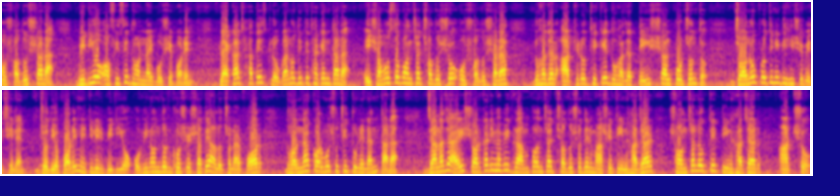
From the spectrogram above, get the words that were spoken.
ও সদস্যরা বিডিও অফিসে ধর্নায় বসে পড়েন। প্ল্যাকার্ড হাতে স্লোগানও দিতে থাকেন তারা। এই সমস্ত পঞ্চায়েত সদস্য ও সদস্যরা দু হাজার আঠেরো থেকে দু হাজার তেইশ সাল পর্যন্ত জনপ্রতিনিধি হিসেবে ছিলেন। যদিও পরে মেটিলির বিডিও অভিনন্দন ঘোষের সাথে আলোচনার পর ধর্না কর্মসূচি তুলে নেন তারা। জানা যায়, সরকারিভাবে গ্রাম পঞ্চায়েত সদস্যদের মাসে তিন হাজার, সঞ্চালকদের তিন হাজার আটশো,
